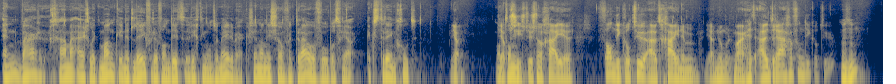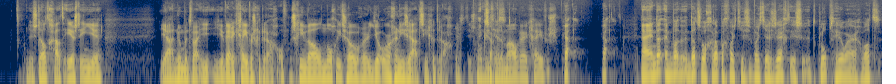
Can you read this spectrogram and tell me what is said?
En waar gaan we eigenlijk manken in het leveren van dit richting onze medewerkers? En dan is zo'n vertrouwen voorbeeld van jou extreem goed. Ja. Want ja, dan, precies. Dus dan ga je van die cultuur uit, ga je hem, ja, noem het maar, het uitdragen van die cultuur. Mhm. Dus dat gaat eerst in je, ja, noem het maar, je, werkgeversgedrag. Of misschien wel nog iets hoger, je organisatiegedrag. Want het is nog Exact. niet helemaal werkgevers. Ja, ja. Nou, en dat, en wat, dat is wel grappig wat je, wat je zegt, is het klopt heel erg. Wat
